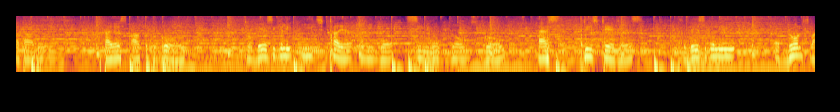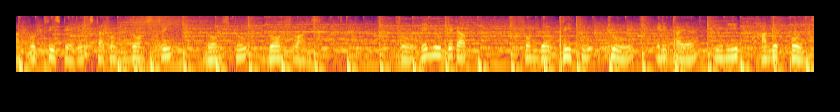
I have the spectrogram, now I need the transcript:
what are the tires after the gold? So basically each tire, I mean the silver, bronze, gold has three stages. So basically a bronze one got three stages. Start from bronze 3, bronze 2, bronze 1. So when you get up from the 3 to 2 any tire you need 100 points.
